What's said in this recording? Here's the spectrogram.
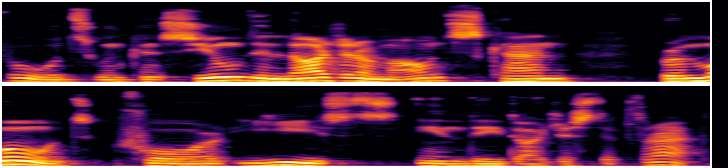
foods when consumed in larger amounts can promote for yeasts in the digestive tract.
